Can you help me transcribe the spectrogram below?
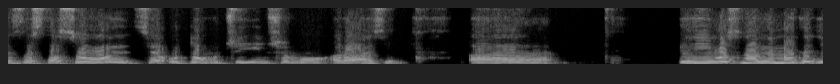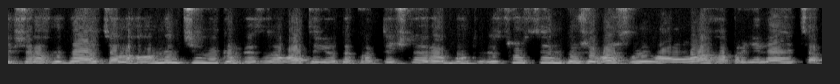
застосовуються у тому чи іншому разі. І в основі методів ще розглядаються, але головним чинником підготувати його до практичної роботи. В з цим дуже важлива увага приділяється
